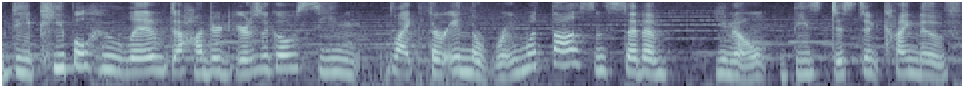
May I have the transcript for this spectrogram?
the people who lived 100 years ago seem like they're in the room with us instead of, you know, these distant kind of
